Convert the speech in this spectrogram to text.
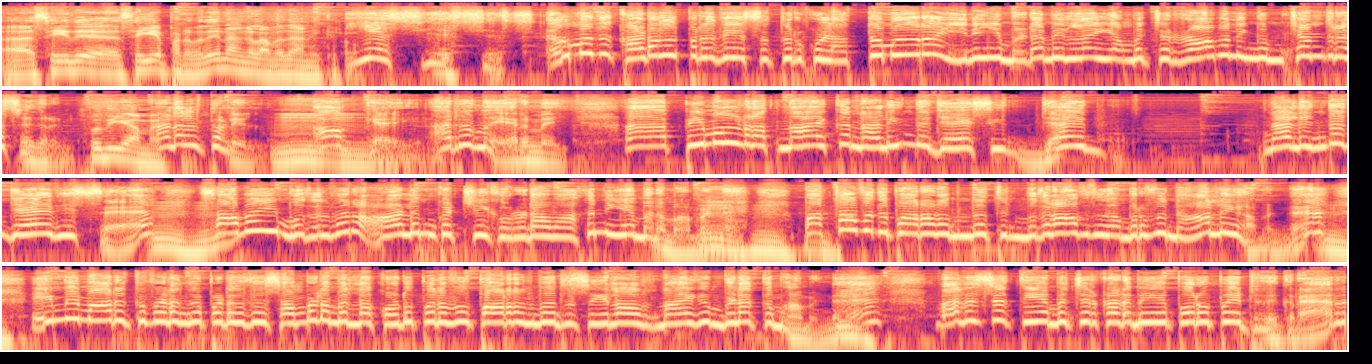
அஹ், செய்து செய்யப்படுவதை நாங்கள் அவதானிக்கிறோம். எஸ் எஸ் எஸ் எமது கடல் பிரதேசத்திற்குள் அத்துமீற இனியும் இடமில்லை அமைச்சர் ராமலிங்கம் சந்திரசேகரன். புதிய. கடல் தொழில். ஓகே அருமை அருமை. பிமல் ரத்நாயக்க நலிந்த ஜெயசி ஜெய நலிந்த ஜெயதிச சபை முதல்வர் ஆளும் கட்சி கொறடாவாக நியமனம் ஆமண்ண பத்தாவது பாராளுமன்றத்தின் முதலாவது அமர்வு நாளை ஆமண்ண எம்எம்ஆருக்கு வழங்கப்படுவது சம்பளம் அல்ல கொடுப்பனவு பாராளுமன்ற செயலாளர் நாயகம் விளக்கம் ஆமண்ண வலுசக்தி அமைச்சர் கடமையை பொறுப்பேற்றிருக்கிறார்.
